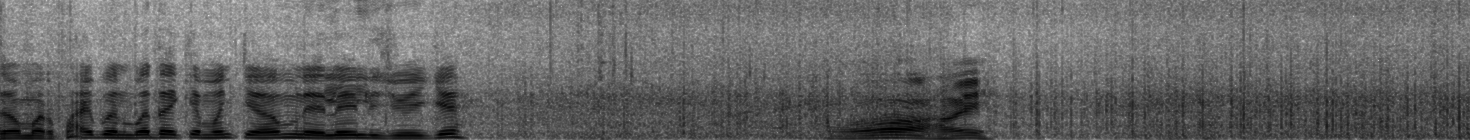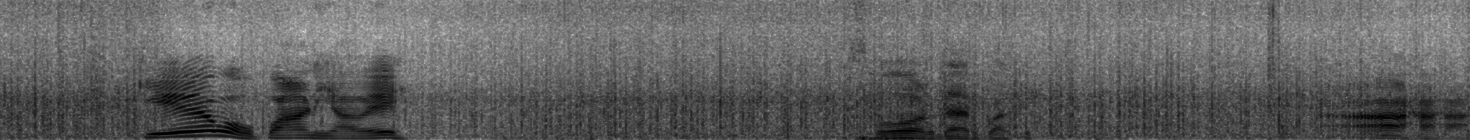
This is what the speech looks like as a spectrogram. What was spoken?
જો અમારા ભાઈબંધ બધા કે મને અમને લઈ લીધું એ કે. ઓ હોય. કેવો પાણી આવે. જોરદાર બાકી આ હા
